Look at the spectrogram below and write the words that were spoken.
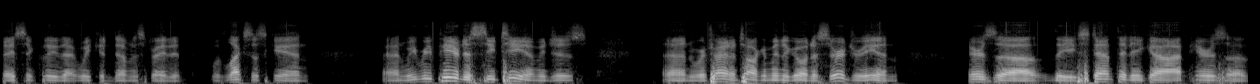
basically, that we could demonstrate it with Lexiscan, and we repeated his CT images, and we're trying to talk him into going to surgery, and here's uh, the stent that he got, here's uh,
